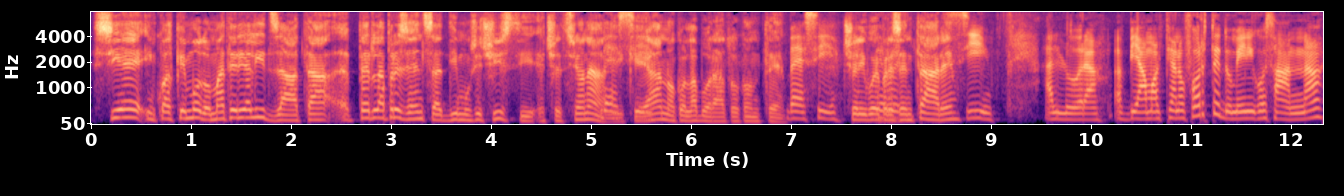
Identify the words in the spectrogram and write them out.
si è in qualche modo materializzata eh, per la presenza di musicisti eccezionali Beh, sì. che hanno collaborato con te. Beh, sì. Ce li vuoi Devo- presentare? Sì. Allora, abbiamo al pianoforte Domenico Sanna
